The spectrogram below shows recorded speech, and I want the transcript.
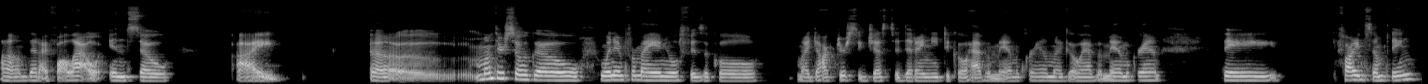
um, that I fall out. And so I, uh, a month or so ago, went in for my annual physical my doctor suggested that I need to go have a mammogram. I go have a mammogram. They find something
